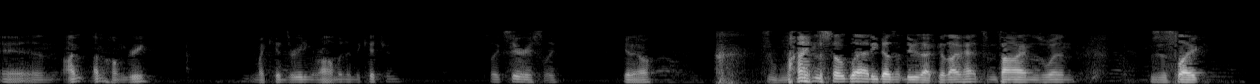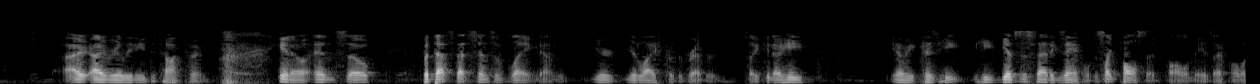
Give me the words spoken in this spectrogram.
and I'm I'm hungry. My kids are eating ramen in the kitchen. It's like seriously, you know. I'm so glad he doesn't do that because I've had some times when it's just like I I really need to talk to him, you know. And so, but that's that sense of laying down your your life for the brethren. It's like you know he you know, because he, he gives us that example, just like Paul said, follow me as I follow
